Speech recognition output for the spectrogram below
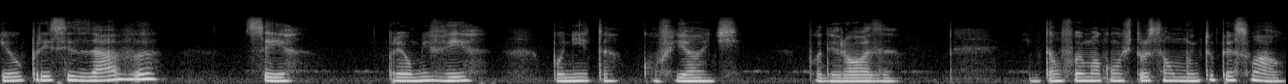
eu precisava ser para eu me ver bonita, confiante, poderosa, então foi uma construção muito pessoal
